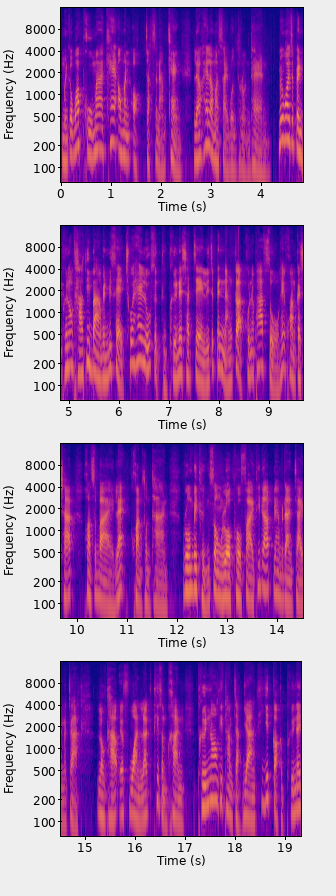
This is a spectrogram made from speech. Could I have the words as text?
เหมือนกับว่าพูม่าแค่เอามันออกจากสนามแข่ง แล้วให้เรามาใส่บนถนนแทน ไม่ว่าจะเป็นพื้นรองเท้าที่บางเป็นพิเศษ ช่วยให้รู้สึกถึงพื้นได้ชัดเจน หรือจะเป็นหนังกลับคุณภาพสูง ให้ความกระชับ ความสบายและความทนทาน รวมไปถึงทรงโลโปรไฟล์ที่รับแรงบันดาลใจมาจาก รองเท้า F1 และที่สำคัญ พื้นนอกที่ทำจากยางที่ยึดเกาะกับพื้นได้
